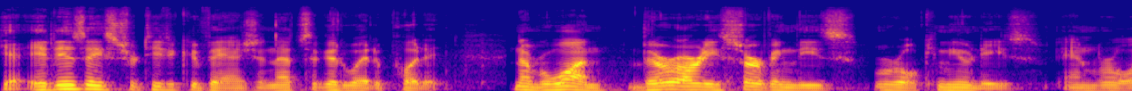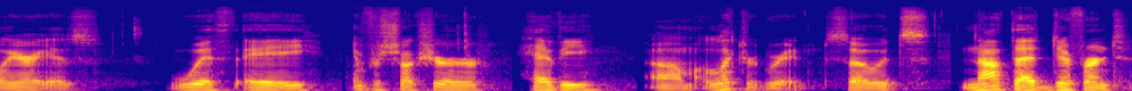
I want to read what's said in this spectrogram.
Yeah, it is a strategic advantage, and that's a good way to put it. Number one, they're already serving these rural communities and rural areas with a infrastructure heavy um, electric grid. So it's not that different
